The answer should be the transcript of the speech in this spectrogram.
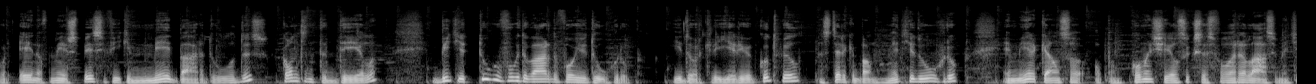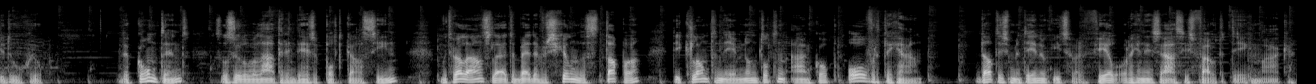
voor één of meer specifieke meetbare doelen dus, content te delen, bied je toegevoegde waarde voor je doelgroep. Hierdoor creëer je goodwill, een sterke band met je doelgroep en meer kansen op een commercieel succesvolle relatie met je doelgroep. De content, zo zullen we later in deze podcast zien, moet wel aansluiten bij de verschillende stappen die klanten nemen om tot een aankoop over te gaan. Dat is meteen ook iets waar veel organisaties fouten tegen maken.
